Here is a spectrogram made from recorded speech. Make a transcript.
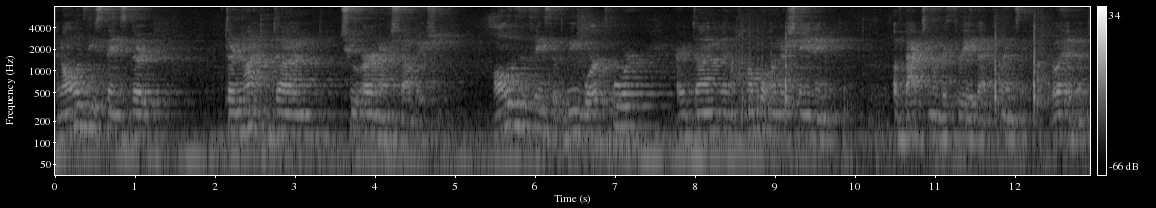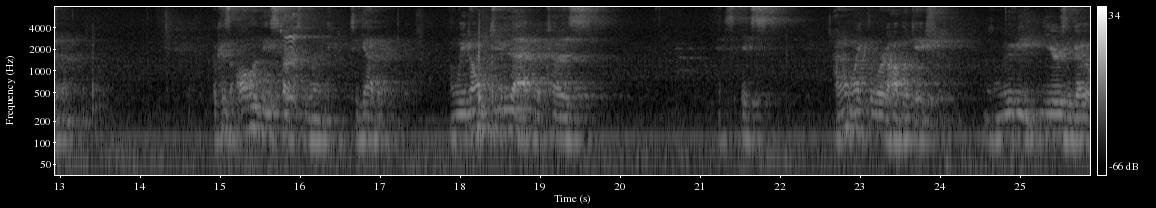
And all of these things, they're, they're not done to earn our salvation. All of the things that we work for are done in a humble understanding of back to number three of that cleansing. Go ahead, Benjamin. Because all of these start to link together. And we don't do that because it's, it's I don't like the word obligation. There's a movie years ago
